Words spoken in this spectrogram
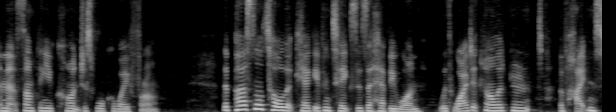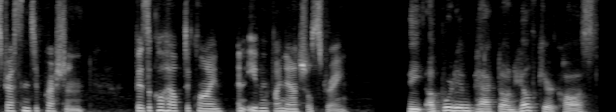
and that's something you can't just walk away from. The personal toll that caregiving takes is a heavy one, with wide acknowledgement of heightened stress and depression, physical health decline, and even financial strain. The upward impact on healthcare costs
